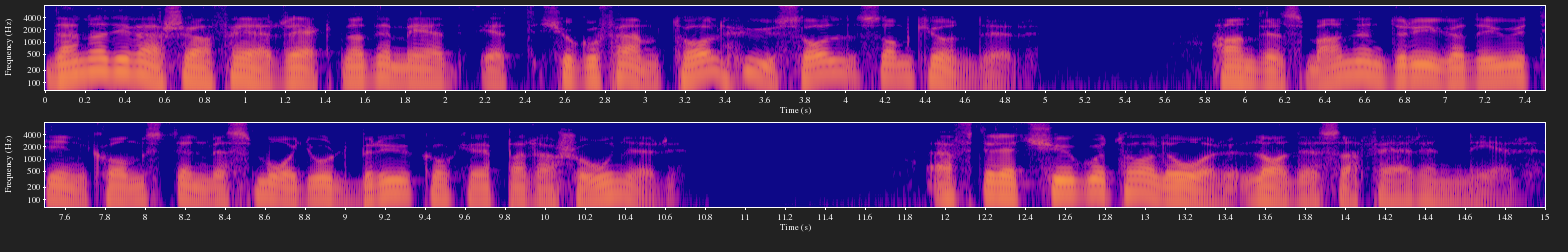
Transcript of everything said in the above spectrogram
Denna diverse affär räknade med ett 25-tal hushåll som kunder. Handelsmannen drygade ut inkomsten med småjordbruk och reparationer. Efter ett tjugotal år lades affären ner.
